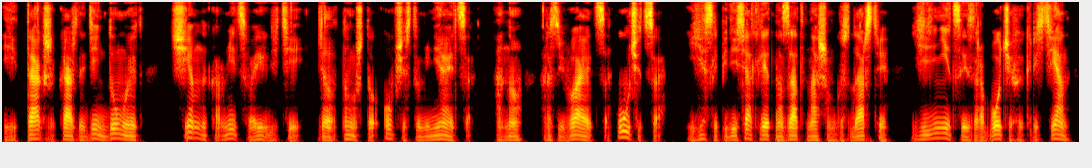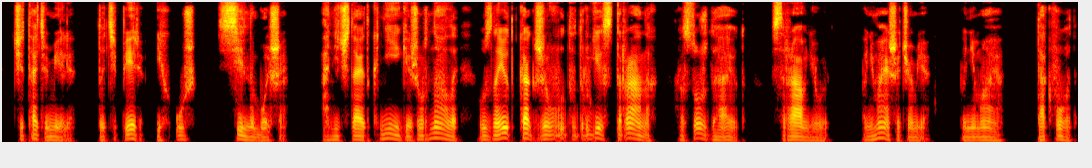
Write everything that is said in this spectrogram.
И также каждый день думают, чем накормить своих детей. Дело в том, что общество меняется, оно развивается, учится. Если 50 лет назад в нашем государстве единицы из рабочих и крестьян читать умели, то теперь их уж сильно больше. Они читают книги, журналы, узнают, как живут в других странах, рассуждают, сравнивают. Понимаешь, о чем я? Понимаю. Так вот,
